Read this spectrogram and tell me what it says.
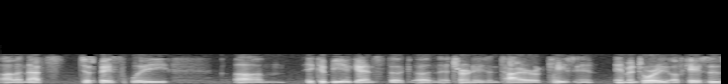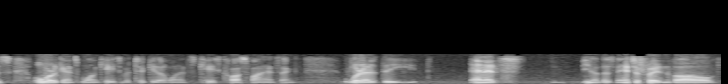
um, and that's just basically um, it could be against the, an attorney's entire case in, inventory of cases, or against one case in particular when it's case cost financing. Whereas the and it's you know there's an interest rate involved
